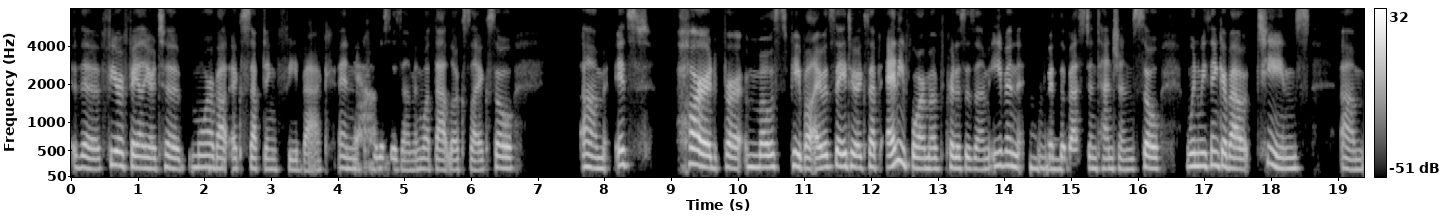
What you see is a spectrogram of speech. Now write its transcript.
the fear of failure to more about accepting feedback and yeah. criticism and what that looks like. So um, it's hard for most people, I would say, to accept any form of criticism, even mm-hmm. with the best intentions. So when we think about teens, um,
